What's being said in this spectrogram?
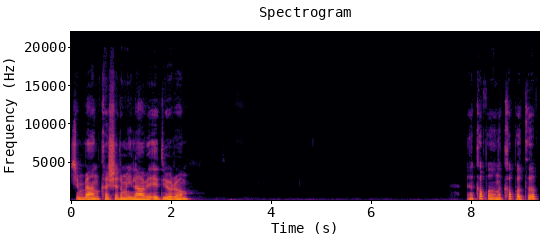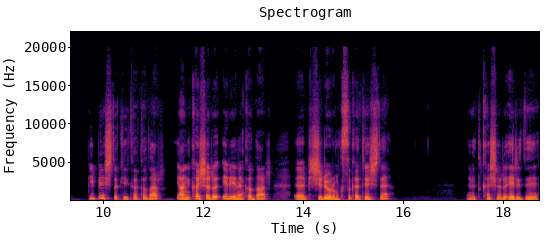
Şimdi ben kaşarımı ilave ediyorum. E, kapağını kapatıp bir 5 dakika kadar yani kaşarı eriyene kadar e, pişiriyorum kısık ateşte. Evet kaşarı eridi.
